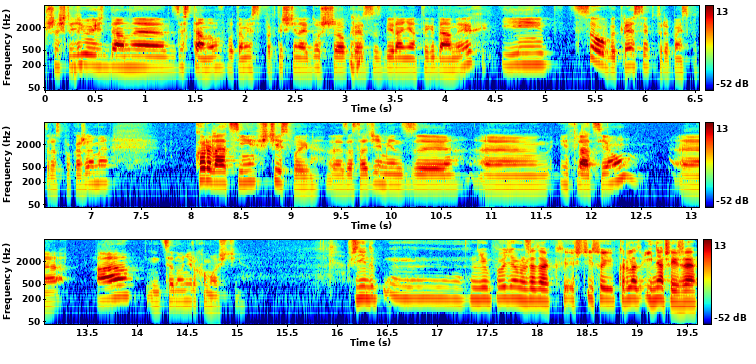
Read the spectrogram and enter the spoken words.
Prześledziłeś dane ze Stanów, bo tam jest faktycznie najdłuższy okres zbierania tych danych i są wykresy, które Państwu teraz pokażemy, korelacji ścisłej w zasadzie między e, inflacją e, a ceną nieruchomości. Znaczy nie, mm, nie powiedziałbym, że tak ścisłej korelacji, inaczej, że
